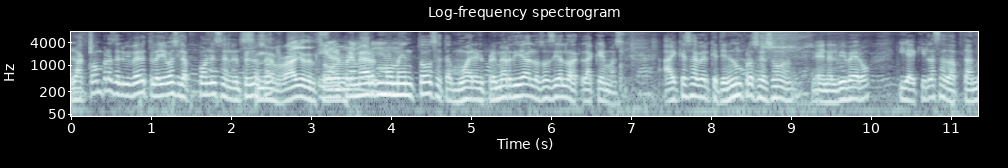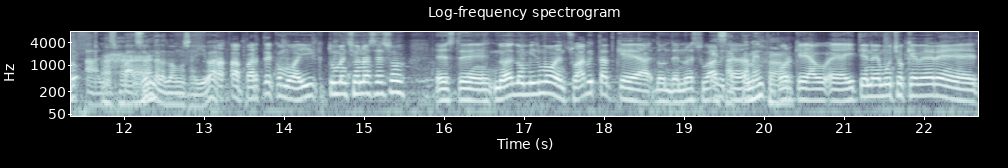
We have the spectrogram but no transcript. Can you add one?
La compras del vivero, te la llevas y la pones en el pleno En sol. el rayo del Y sol. en el primer momento se te muere. El primer día, los dos días la, la quemas. Hay que saber que tienen un proceso en el vivero y hay que irlas adaptando al espacio donde las vamos a llevar. A- aparte, como ahí tú mencionas eso, este, no es lo mismo en su hábitat que a- donde no es su hábitat. Exactamente. Porque eh, ahí tiene mucho que ver eh,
